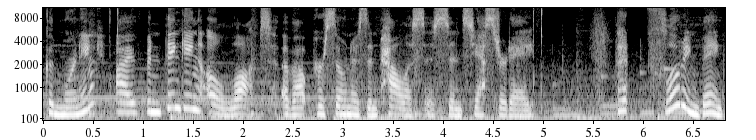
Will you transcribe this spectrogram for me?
Good morning. I've been thinking a lot about personas and palaces since yesterday. That floating bank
